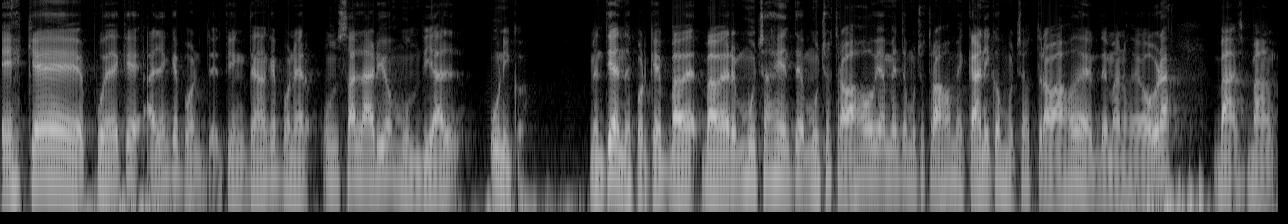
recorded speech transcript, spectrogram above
es que puede que hayan que tengan que poner un salario mundial único. ¿Me entiendes? Porque va a haber, va a haber mucha gente, muchos trabajos, obviamente, muchos trabajos mecánicos, muchos trabajos de, de manos de obra va- van,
